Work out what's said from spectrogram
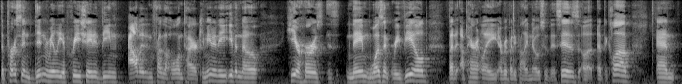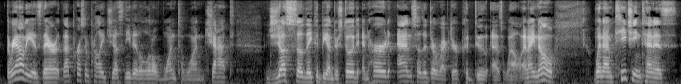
The person didn't really appreciate it being outed in front of the whole entire community, even though he or her name wasn't revealed, but apparently everybody probably knows who this is uh, at the club. And the reality is, there that person probably just needed a little one to one chat just so they could be understood and heard, and so the director could do as well. And I know when I'm teaching tennis,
